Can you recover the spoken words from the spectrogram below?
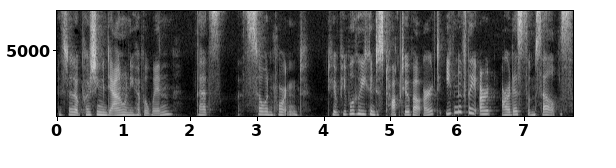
instead of pushing you down when you have a win? That's, so important. Do you have people who you can just talk to about art, even if they aren't artists themselves,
